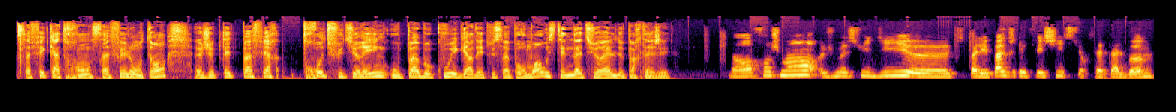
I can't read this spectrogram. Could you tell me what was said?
ça fait quatre ans, ça fait longtemps, euh, je vais peut-être pas faire trop de featuring ou pas beaucoup et garder tout ça pour moi ou c'était naturel de partager? Non, franchement, je me suis dit euh, qu'il fallait pas que je réfléchisse sur cet album.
